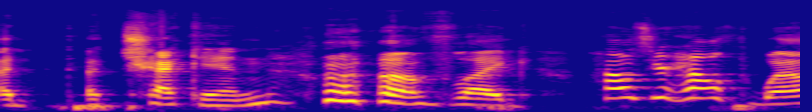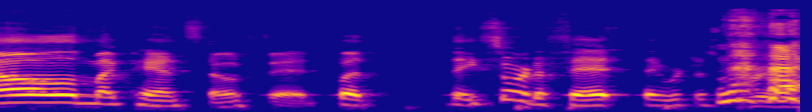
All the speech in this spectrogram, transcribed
a, a check-in of like how's your health well my pants don't fit but they sort of fit they were just really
